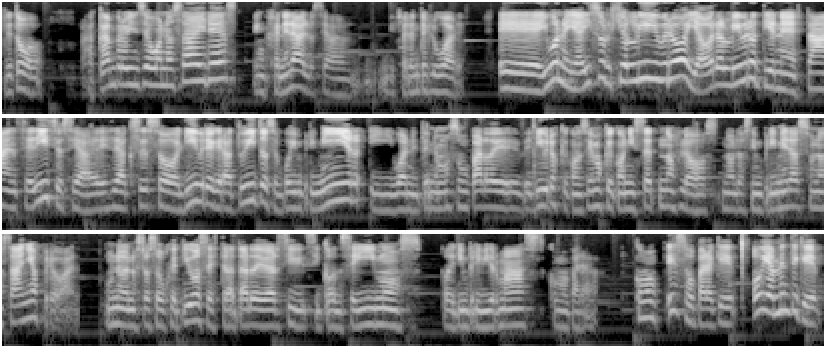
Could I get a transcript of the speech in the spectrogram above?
de todo. Acá en provincia de Buenos Aires, en general, o sea, en diferentes lugares. Eh, y bueno, y ahí surgió el libro y ahora el libro tiene, está en Cedice, o sea, es de acceso libre, gratuito, se puede imprimir y bueno, tenemos un par de, libros que conseguimos que CONICET nos los, nos los imprimiera hace unos años, pero bueno, uno de nuestros objetivos es tratar de ver si, si conseguimos poder imprimir más, como para, como eso, para que, obviamente que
